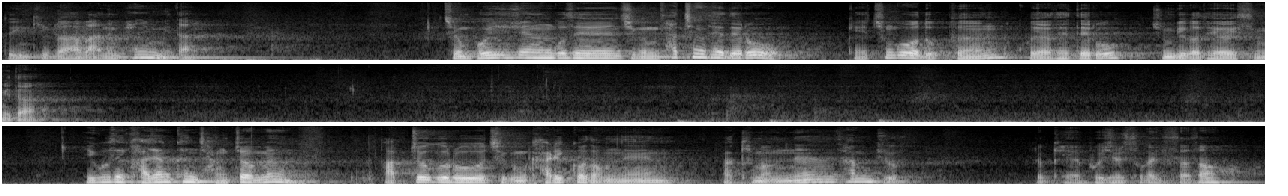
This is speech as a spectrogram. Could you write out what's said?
또 인기가 많은 편입니다. 지금 보이시는 곳은 지금 4층 세대로 이렇게 층고가 높은 고야 세대로 준비가 되어 있습니다. 이곳의 가장 큰 장점은 앞쪽으로 지금 가릴 것 없는 막힘없는 산뷰 이렇게 보실 수가 있어서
